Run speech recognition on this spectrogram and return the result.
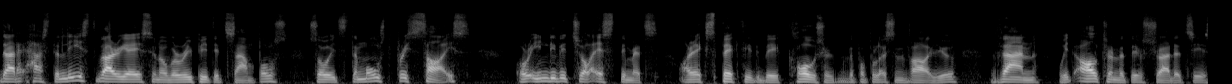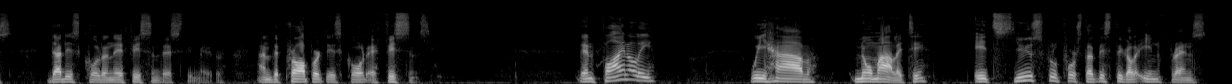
that has the least variation over repeated samples, so it's the most precise or individual estimates are expected to be closer to the population value than with alternative strategies. That is called an efficient estimator and the property is called efficiency. Then finally we have normality. it's useful for statistical inference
